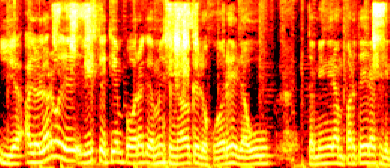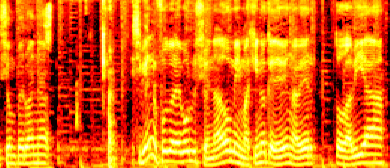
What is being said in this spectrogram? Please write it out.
Y a, lo largo de, este tiempo, ahora que ha mencionado que los jugadores de la U también eran parte de la selección peruana, si bien el fútbol ha evolucionado, me imagino que deben haber todavía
